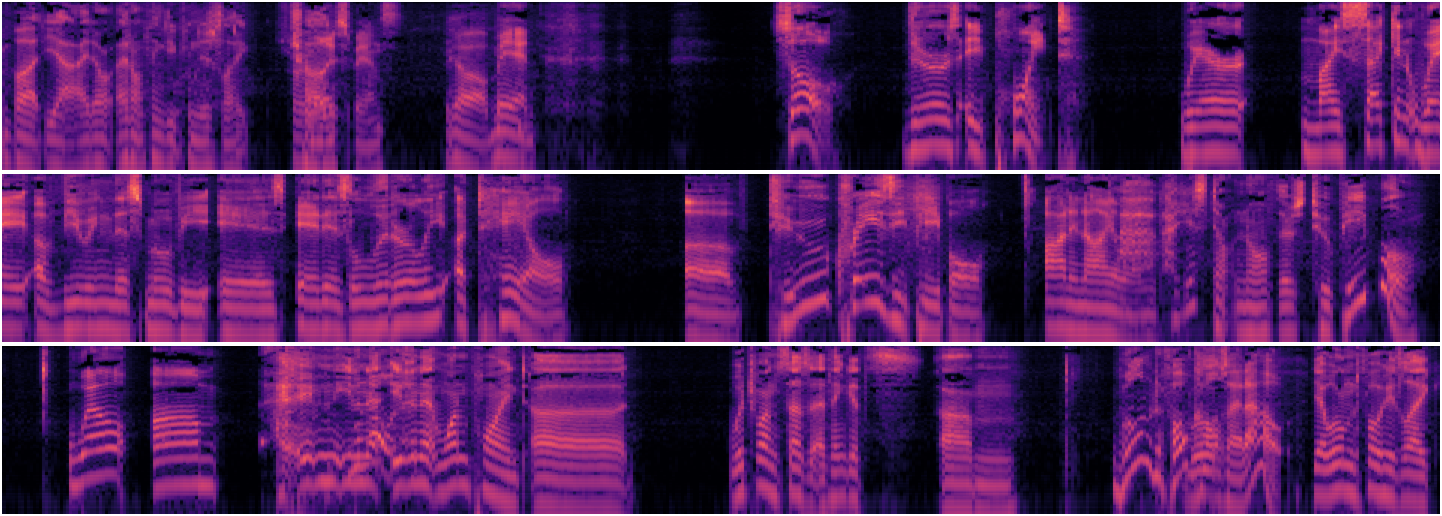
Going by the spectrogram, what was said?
But yeah, I don't I don't think you can just like short chug. lifespans. Oh man. So there's a point where my second way of viewing this movie is it is literally a tale of two crazy people on an island. I just don't know if there's two people. Well, um, Even even at, even at one point, uh, which one says it? I think it's um Willem Dafoe Will- calls that out. yeah Willem Dafoe. He's like,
